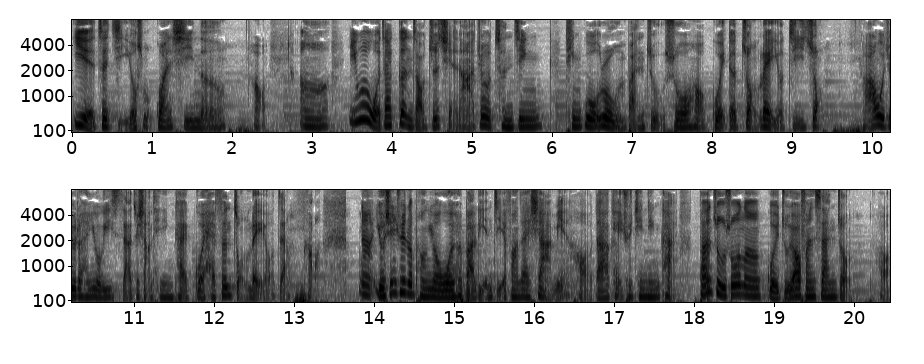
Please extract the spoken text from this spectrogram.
业这集有什么关系呢？好，嗯，因为我在更早之前啊，就曾经听过若文版主说，哈，鬼的种类有几种，啊，我觉得很有意思啊，就想听听看，鬼还分种类哦，这样好。那有兴趣的朋友，我也会把链接放在下面，好，大家可以去听听看。版主说呢，鬼主要分三种，好。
